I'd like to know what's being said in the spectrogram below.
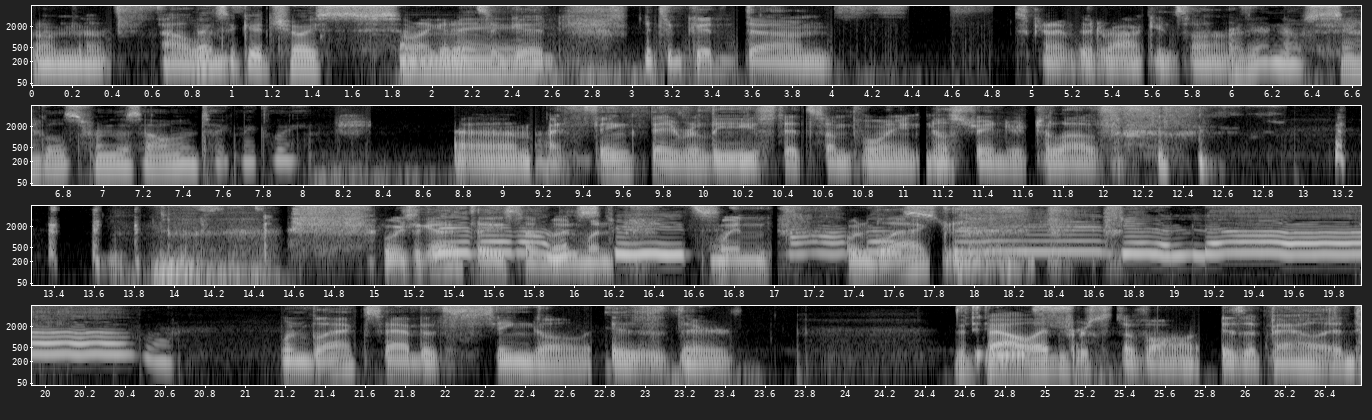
on the album. That's a good choice. I like it. It's a good. It's a good. Um, it's kind of a good rocking song. Are there no singles from this album technically? Um, I think they released at some point "No Stranger to Love." Which I gotta tell you something. When when when Black the when Black Sabbath's single is their the ballad. first of all is a ballad,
